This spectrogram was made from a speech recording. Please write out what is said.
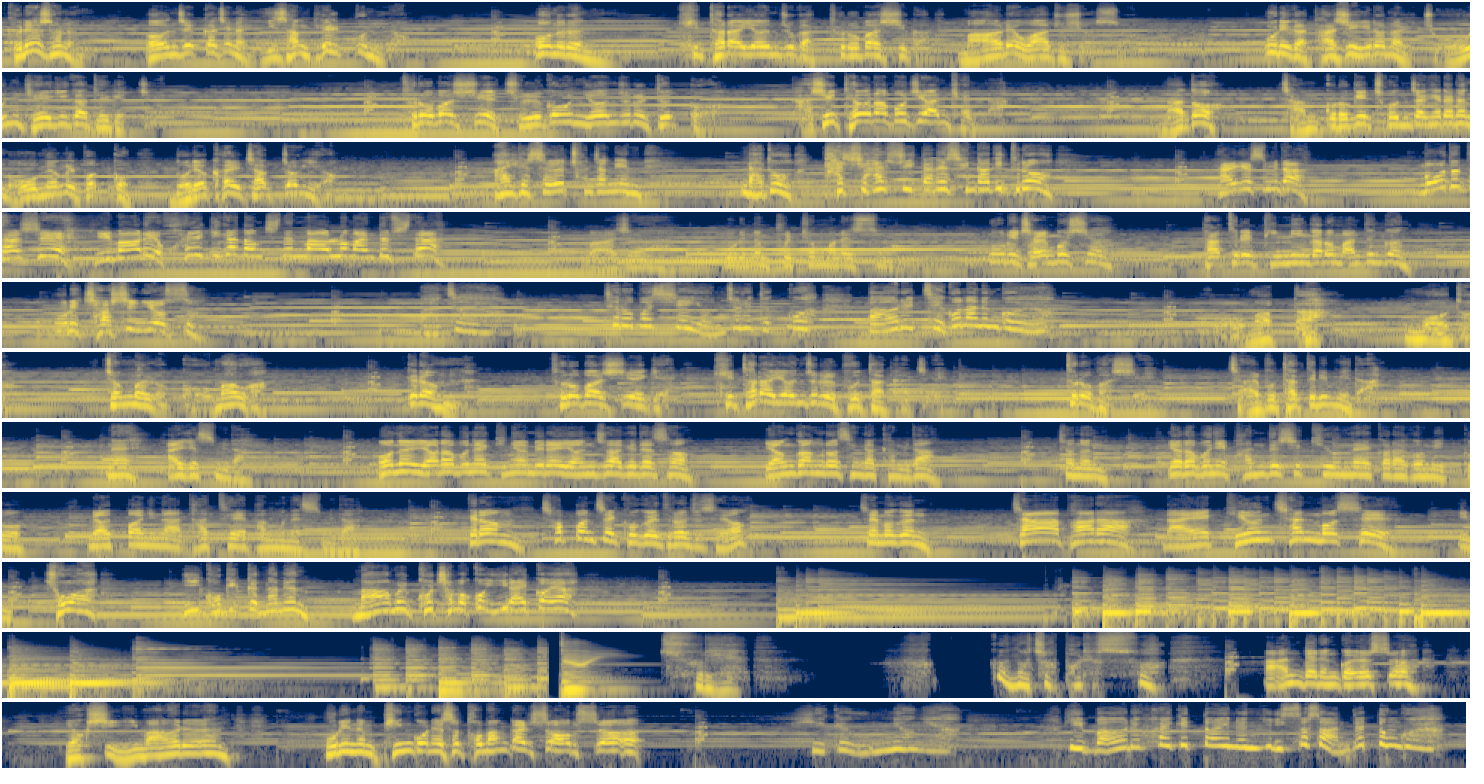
그래서는 언제까지나 이 상태일 뿐이오. 오늘은 기타라 연주가 트로바 씨가 마을에 와주셨소. 우리가 다시 일어날 좋은 계기가 되겠지. 트로바 씨의 즐거운 연주를 듣고 다시 태어나 보지 않겠나. 나도 잠꾸러기 촌장이라는 오명을 벗고 노력할 작정이요. 알겠어요 촌장님 나도 다시 할 수 있다는 생각이 들어 알겠습니다. 모두 다시 이 마을을 활기가 넘치는 마을로 만듭시다. 맞아. 우리는 불평만 했어. 우리 잘못이야. 다트를 빈민가로 만든 건 우리 자신이었어. 맞아요. 트로바 씨의 연주를 듣고 마을을 재건하는 거예요. 고맙다. 모두 정말로 고마워. 그럼 트로바 씨에게 기타라 연주를 부탁하지. 트로바 씨, 잘 부탁드립니다. 네, 알겠습니다. 오늘 여러분의 기념일에 연주하게 돼서 영광으로 생각합니다. 저는 여러분이 반드시 기운낼 거라고 믿고 몇 번이나 다트에 방문했습니다. 그럼 첫 번째 곡을 들어주세요. 제목은 자 봐라 나의 기운찬 모습. 좋아 이 곡이 끝나면 마음을 고쳐먹고 일할 거야 줄이 끊어져 버렸어. 안 되는 거였어 역시 이 마을은 우리는 빈곤에서 도망갈 수 없어 이게 운명이야. 이 마을의 활기 따위는 있어서 안 됐던 거야.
